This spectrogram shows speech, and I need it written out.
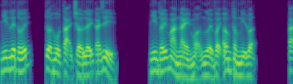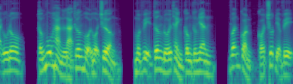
Nhìn lên tới, tựa hồ tại chờ lấy cái gì? Nhìn thấy màn này mọi người vậy âm thầm nghị luận. Tại u đô tống vũ hàn là thương hội hội trưởng, một vị tương đối thành công thương nhân, vẫn còn có chút địa vị.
